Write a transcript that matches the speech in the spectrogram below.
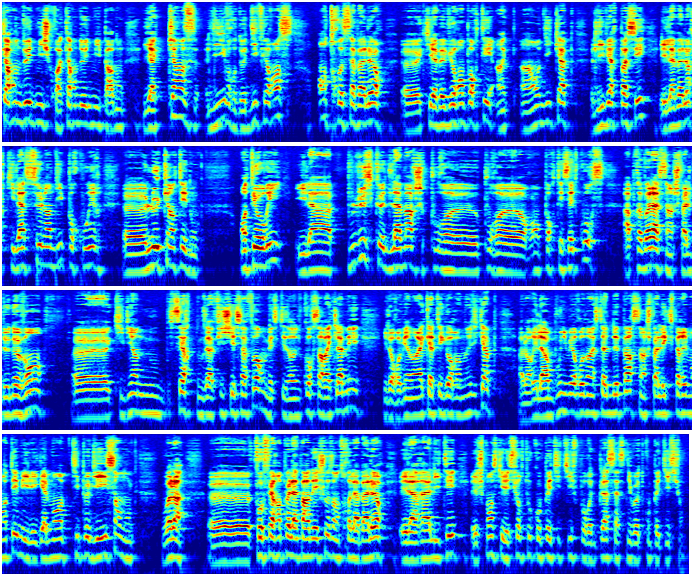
42,5, je crois, 42,5, pardon. Il y a 15 livres de différence entre sa valeur qu'il avait vu remporter un, un handicap l'hiver passé et la valeur qu'il a ce lundi pour courir le quintet. Donc, en théorie, il a plus que de la marche pour, euh, euh, remporter cette course. Après, voilà, c'est un cheval de 9 ans euh, qui vient, nous, certes, nous afficher sa forme, mais c'était dans une course à réclamer. Il revient dans la catégorie en handicap. Alors, il a un bon numéro dans la stade de départ. C'est un cheval expérimenté, mais il est également un petit peu vieillissant. Donc, voilà, il faut faire un peu la part des choses entre la valeur et la réalité. Et je pense qu'il est surtout compétitif pour une place à ce niveau de compétition.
